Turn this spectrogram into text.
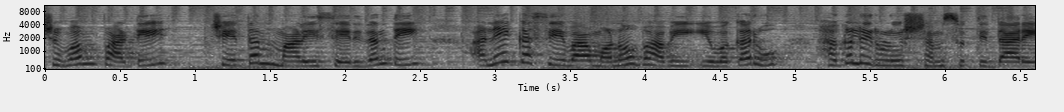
ಶುಭಂ ಪಾಟೀಲ್ ಚೇತನ್ ಮಾಳಿ ಸೇರಿದಂತೆ ಅನೇಕ ಸೇವಾ ಮನೋಭಾವಿ ಯುವಕರು ಹಗಲಿರುಳು ಶ್ರಮಿಸುತ್ತಿದ್ದಾರೆ.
